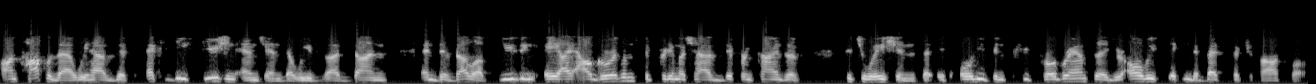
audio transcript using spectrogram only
On top of that, we have this XD Fusion engine that we've uh, done and developed using AI algorithms to pretty much have different kinds of situations that it's already been pre-programmed so that you're always taking the best picture possible.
